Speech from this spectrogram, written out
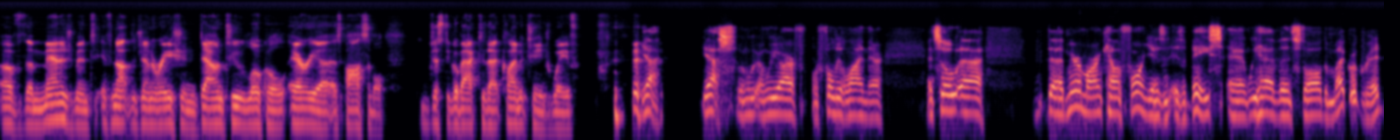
of the management, if not the generation, down to local area as possible. Just to go back to that climate change wave. yeah, yes, and we, and we, are we're fully aligned there. And so uh, the Miramar in California is, is a base, and we have installed a microgrid,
